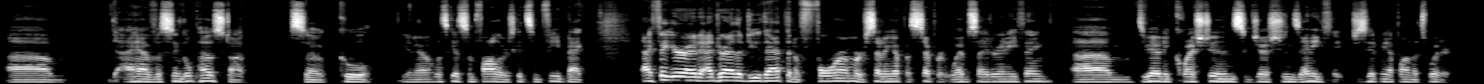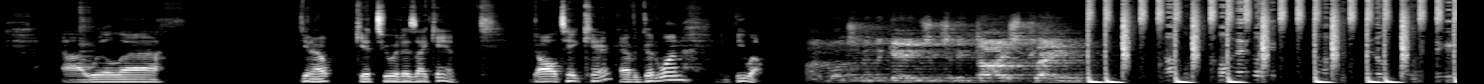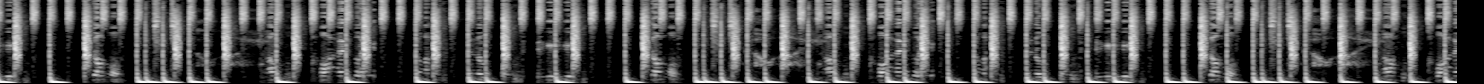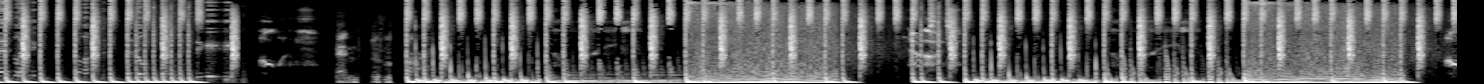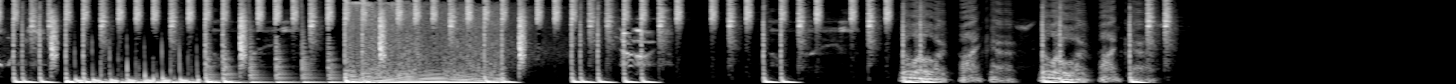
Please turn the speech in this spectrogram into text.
um, I have a single post up. So cool. You know, let's get some followers, get some feedback. I figure I'd, I'd rather do that than a forum or setting up a separate website or anything. Um, do you have any questions, suggestions, anything? Just hit me up on the Twitter. Uh, we'll, uh, you know, get to it as I can. Y'all take care. Have a good one and be well. Quietly.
